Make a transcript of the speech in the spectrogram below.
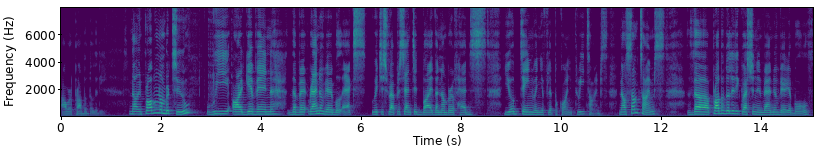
our probability. Now in problem number two, we are given the random variable x, which is represented by the number of heads you obtain when you flip a coin three times. Now, sometimes the probability question in random variables,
